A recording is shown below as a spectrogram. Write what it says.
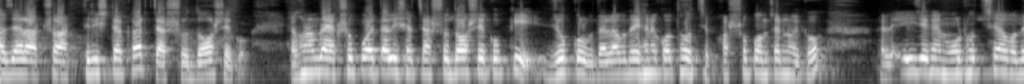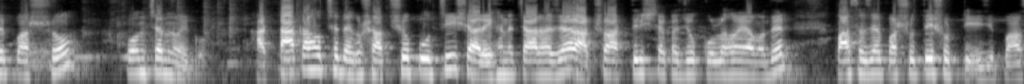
হাজার আটশো আটত্রিশ টাকার চারশো দশ একক। এখন আমরা একশো পঁয়তাল্লিশ আর চারশো দশ একক কি যোগ করব? তাহলে আমাদের এখানে কত হচ্ছে? পাঁচশো পঞ্চান্ন একক। তাহলে এই জায়গায় মোট হচ্ছে আমাদের পাঁচশো পঞ্চান্ন একক। আর টাকা হচ্ছে দেখো সাতশো পঁচিশ আর এখানে চার হাজার আটশো আটত্রিশ টাকা যোগ করলে হয় আমাদের পাঁচ হাজার পাঁচশো তেষট্টি। এই যে পাঁচ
